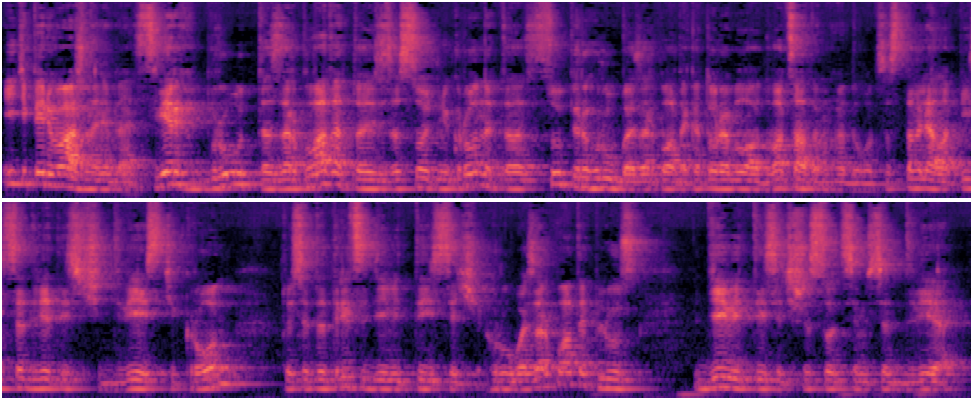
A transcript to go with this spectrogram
И теперь важно, ребят, сверхбрутто зарплата, то есть за сотню крон, это супер грубая зарплата, которая была в 2020 году, вот составляла 52 200 крон, то есть это 39 тысяч грубой зарплаты, плюс 9672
